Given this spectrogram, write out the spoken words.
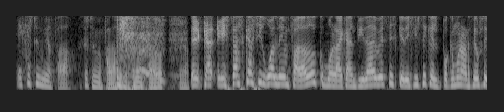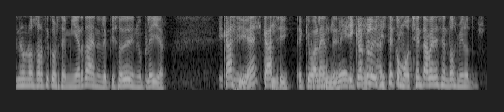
Es que estoy muy enfadado, es que estoy muy enfadado, estoy muy enfadado. Eh, estás casi igual de enfadado como la cantidad de veces que dijiste que el Pokémon Arceus tenía unos gráficos de mierda en el episodio de New Player. Casi, Eh, ¿eh? sí, Casi, equivalente. nivel- y creo que lo eh, dijiste como 80 veces en dos minutos.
